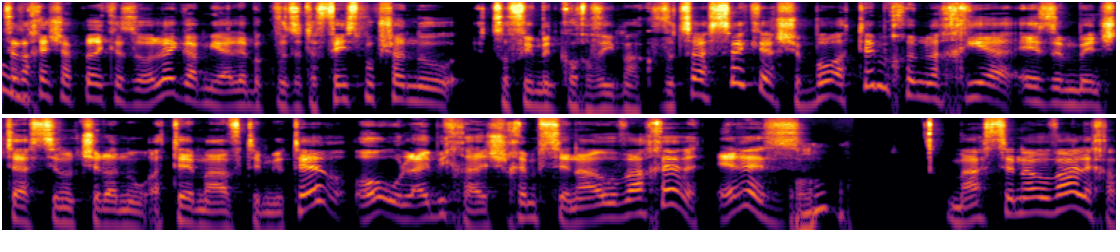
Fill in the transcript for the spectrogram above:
קצת אחרי שהפרק הזה עולה גם יעלה בקבוצת הפייסבוק שלנו צופים בין כוכבים מהקבוצה סקר שבו אתם יכולים להכריע איזה בין שתי הסצנות שלנו אתם אהבתם יותר או אולי בכלל יש לכם סצנה אהובה אחרת. ארז. מה הסצנה האהובה עליך?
